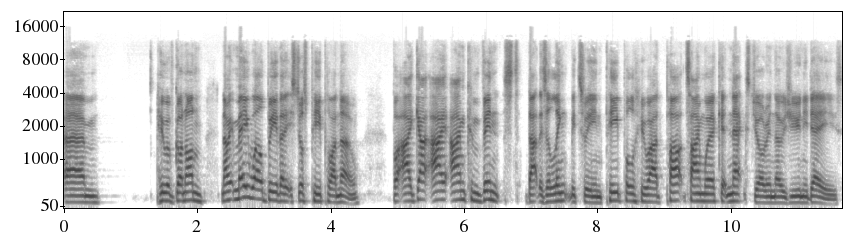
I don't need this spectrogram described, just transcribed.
um, who have gone on Now it may well be that it's just people I know, but I got I I'm convinced that there's a link between people who had part time work at Next during those uni days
